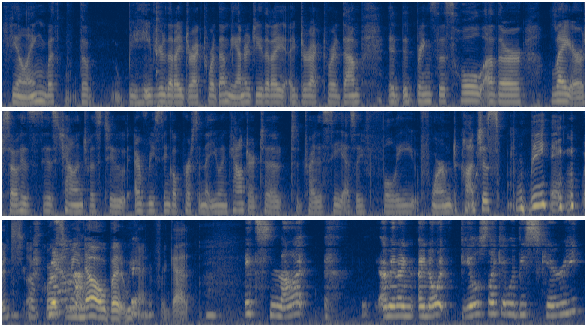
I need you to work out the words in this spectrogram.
feeling with the behavior that I direct toward them, the energy that I, I direct toward them. It, it brings this whole other layer. So his his challenge was to every single person that you encounter to to try to see as a fully formed conscious being, which of course we know, but we kind of forget. it's not i mean I, I know it feels like it would be scary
